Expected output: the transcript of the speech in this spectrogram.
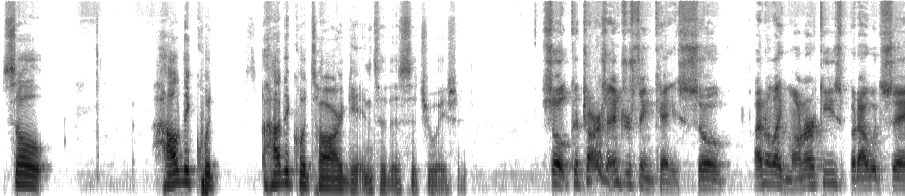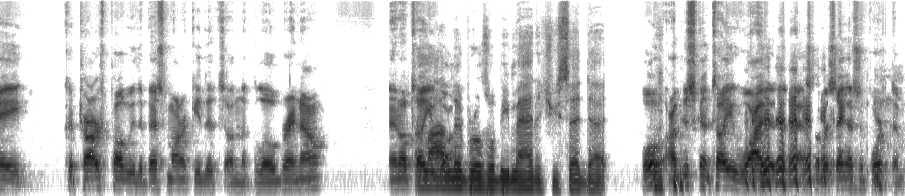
So how did quit how did Qatar get into this situation? So Qatar's an interesting case. So I don't like monarchies, but I would say Qatar's probably the best monarchy that's on the globe right now. And I'll tell you a you, lot liberals will be mad that you said that. Well, I'm just going to tell you why they're the best. I'm not saying I support them.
